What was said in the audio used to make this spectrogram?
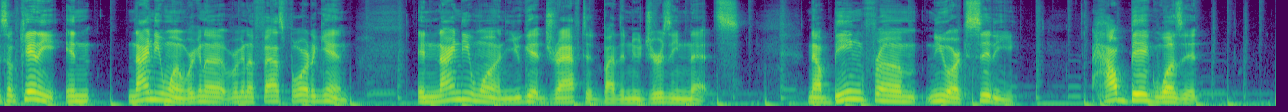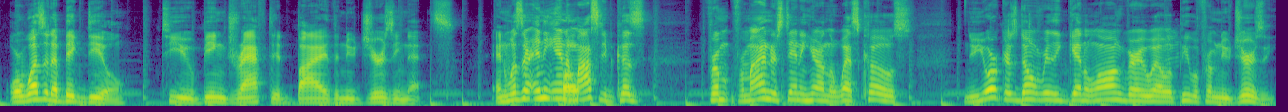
so Kenny, in '91, we're gonna we're gonna fast forward again. In '91, you get drafted by the New Jersey Nets. Now, being from New York City, how big was it, or was it a big deal to you being drafted by the New Jersey Nets? And was there any animosity? Because from from my understanding here on the West Coast, New Yorkers don't really get along very well with people from New Jersey.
